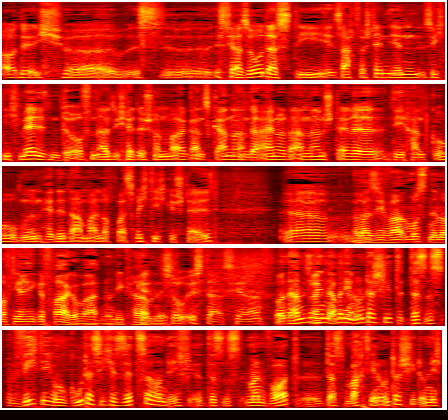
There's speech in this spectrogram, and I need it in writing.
oder ich, äh, es äh, ist ja so, dass die Sachverständigen sich nicht melden dürfen. Also ich hätte schon mal ganz gerne an der einen oder anderen Stelle die Hand gehoben und hätte da mal noch was richtig gestellt. Äh, Aber Sie war, mussten immer auf die richtige Frage warten und die kam nicht. so ist das, ja. Und haben Sie denn aber den Unterschied, das ist wichtig und gut, dass ich hier sitze und ich, das ist mein Wort, das macht hier einen Unterschied und ich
